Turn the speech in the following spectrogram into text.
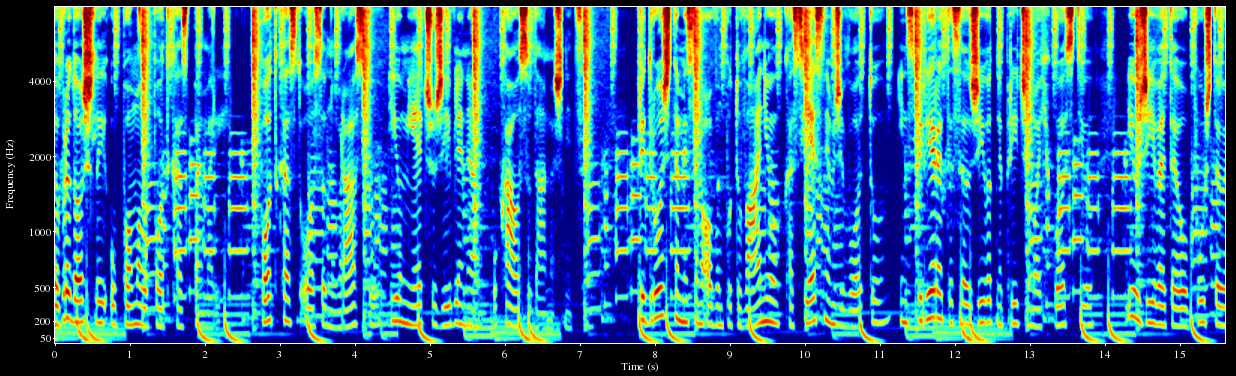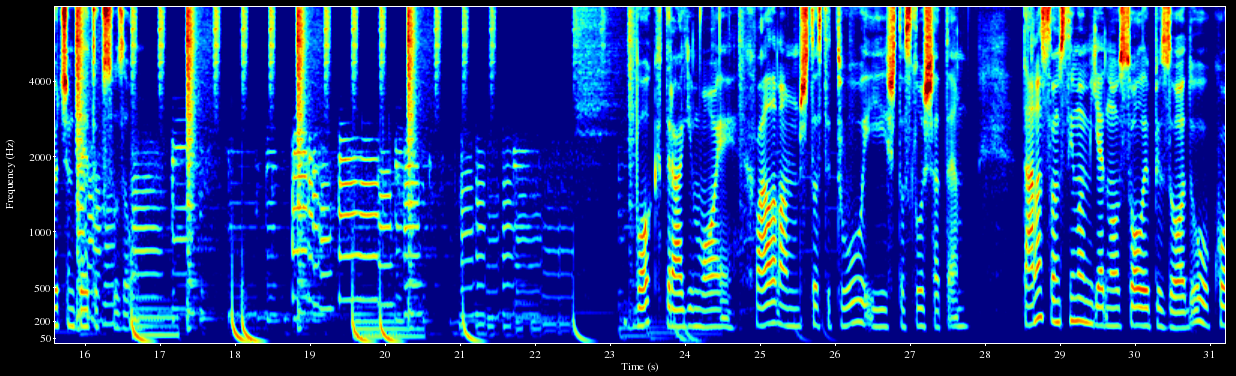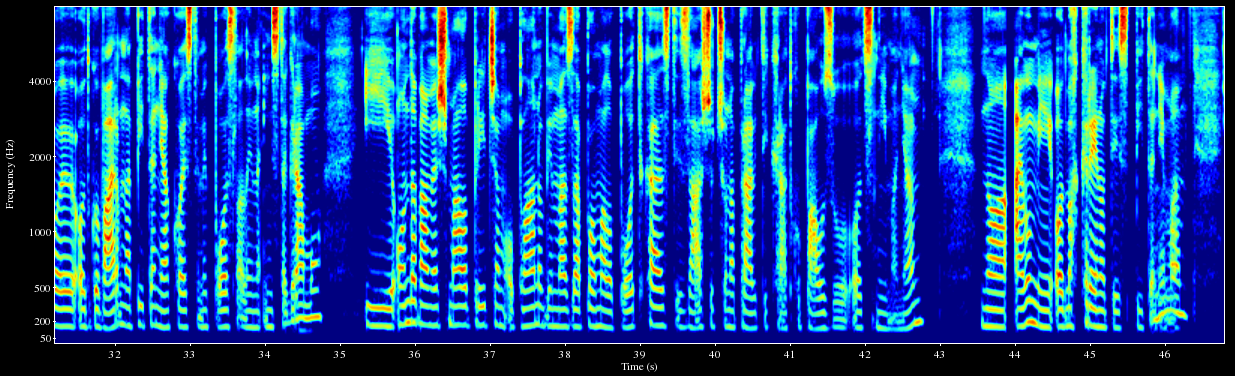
Dobrodošli u Pomalo podcast by Marie. Podcast u osobnom rastu i umijeću življenja u kaosu današnjice. Pridružite mi se na ovom putovanju ka svjesnijem životu, inspirirajte se od životne priče mojih gostiju i uživajte u opuštajućem tetok suzovu. Bog, dragi moji, hvala vam što ste tu i što slušate. Danas vam snimam jednu solo epizodu u kojoj odgovaram na pitanja koje ste mi poslali na Instagramu i onda vam još malo pričam o planovima za pomalo podcast i zašto ću napraviti kratku pauzu od snimanja. No, ajmo mi odmah krenuti s pitanjima.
